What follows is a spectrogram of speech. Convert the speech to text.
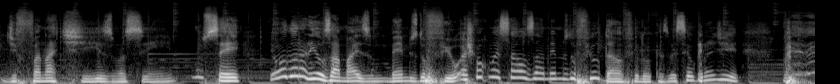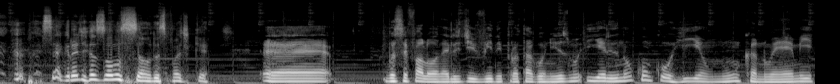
de fanatismo, assim. Não sei. Eu adoraria usar mais memes do Phil. Acho que vou começar a usar memes do Phil Dunphy, Lucas. Vai ser o grande. vai ser a grande resolução desse podcast. É, você falou, né? Eles dividem protagonismo e eles não concorriam nunca no M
